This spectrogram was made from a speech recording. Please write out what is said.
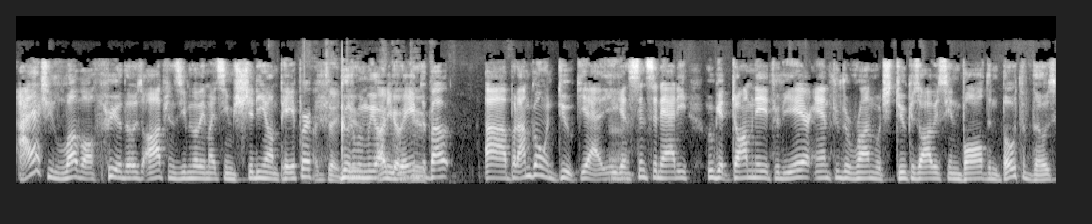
I actually love all three of those options, even though they might seem shitty on paper. I'd say Good Duke. when we already go raved Duke. about. Uh, but I'm going Duke, yeah, against Cincinnati, who get dominated through the air and through the run, which Duke is obviously involved in both of those.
